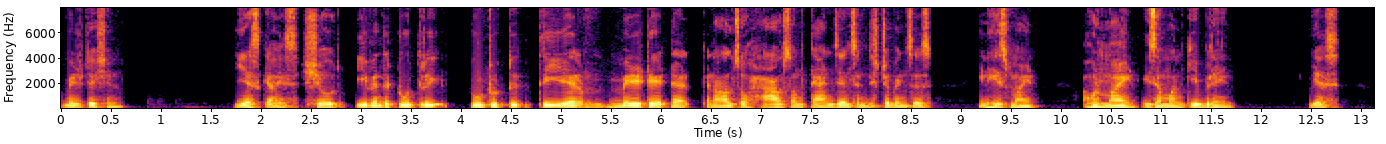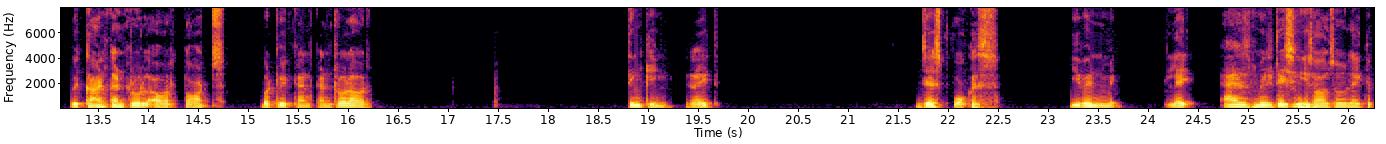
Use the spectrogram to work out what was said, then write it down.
meditation? Yes guys sure. Even the two three two to three year meditator can also have some tangents and disturbances in his mind. Our mind is a monkey brain. Yes we can't control our thoughts but we can control our thinking right? Just focus. Even like as meditation is also like a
